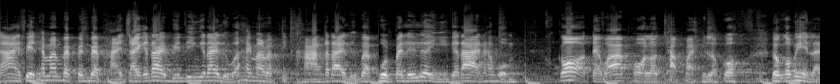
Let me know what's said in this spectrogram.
ได้เปลี่ยนให้มันแบบเป็นแบบหายใจก็ได้บิ d ดิ้งก็ได้หรือว่าให้มันแบบติดค้างก็ได้หรือแบบวนไปเรื่อยๆอย่างงี้ก็ได้นะครับผม ก็แต่ว่าพอเราจับไปเราก็เราก็ไม่เห็นอะไร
